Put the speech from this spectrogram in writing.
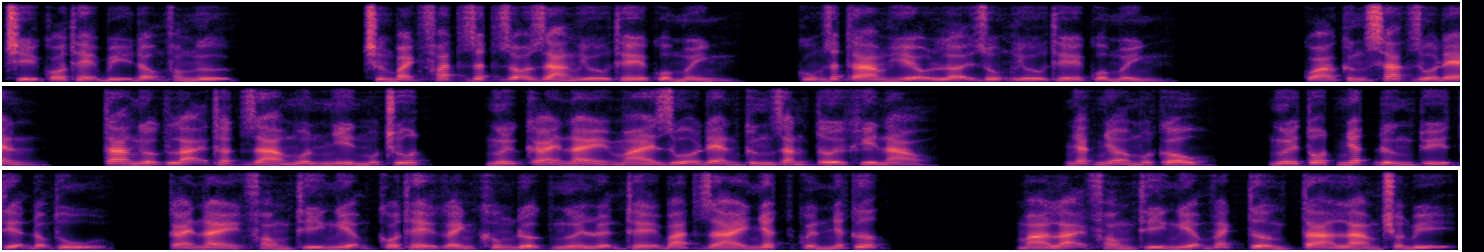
chỉ có thể bị động phòng ngự. Trương Bạch Phát rất rõ ràng ưu thế của mình, cũng rất am hiểu lợi dụng ưu thế của mình. Quá cứng xác rùa đen, ta ngược lại thật ra muốn nhìn một chút, ngươi cái này mai rùa đèn cứng rắn tới khi nào. Nhắc nhở một câu, ngươi tốt nhất đừng tùy tiện động thủ, cái này phòng thí nghiệm có thể gánh không được ngươi luyện thể bát giai nhất quyền nhất cước. Mà lại phòng thí nghiệm vách tường ta làm chuẩn bị,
